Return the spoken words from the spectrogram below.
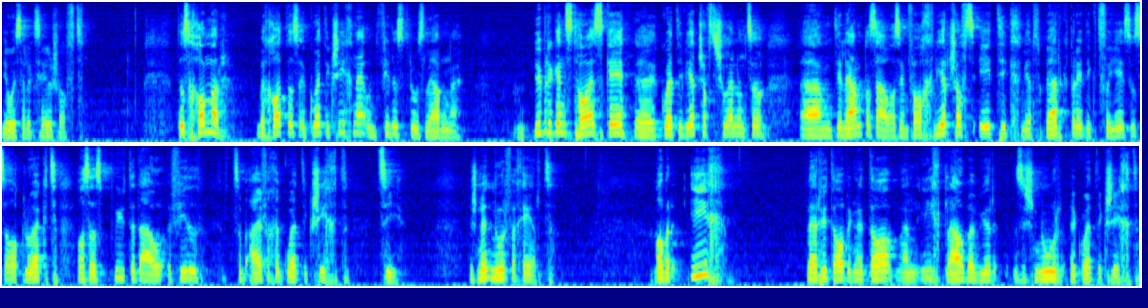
in unserer Gesellschaft. Das kann man. Man kann das eine gute Geschichte nehmen und vieles daraus lernen. Übrigens, die HSG, äh, gute Wirtschaftsschule und so, ähm, die lernt das auch. Also im Fach Wirtschaftsethik wird Bergpredigt von Jesus angeschaut. Also es bietet auch viel zum einfachen gute Geschichte zu sein. Das ist nicht nur verkehrt. Aber ich wäre heute Abend nicht da, wenn ich glauben würde, es ist nur eine gute Geschichte.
